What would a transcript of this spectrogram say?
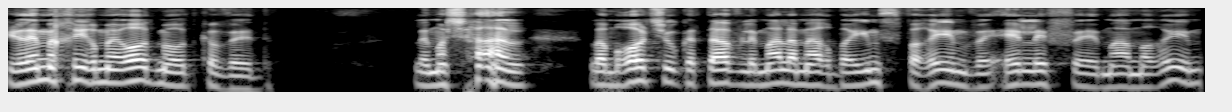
שילם מחיר מאוד מאוד כבד. למשל, למרות שהוא כתב למעלה מ-40 ספרים ואלף אה, מאמרים,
